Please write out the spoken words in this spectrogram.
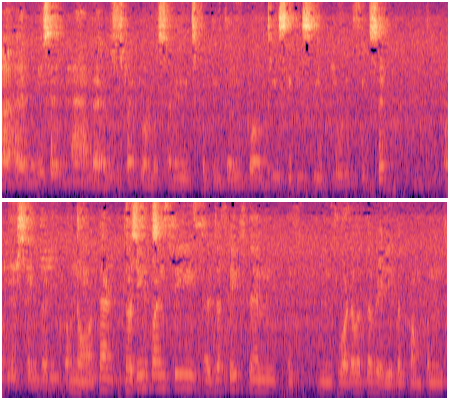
I, I, when you said hand, I was just trying to understand. Are you expecting 13.3 CTC including fixed? Or you're saying 13.3? No, that 13.3 is the fixed. Then if means whatever the variable components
